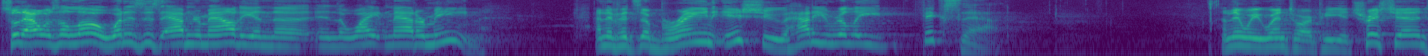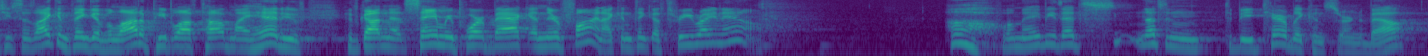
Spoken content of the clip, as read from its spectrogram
So that was a low. What does this abnormality in the, in the white matter mean? And if it's a brain issue, how do you really fix that? And then we went to our pediatrician, and she says, I can think of a lot of people off the top of my head who've, who've gotten that same report back, and they're fine. I can think of three right now. Oh, well, maybe that's nothing to be terribly concerned about.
